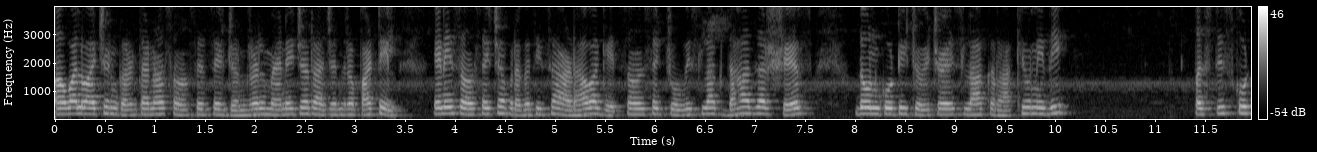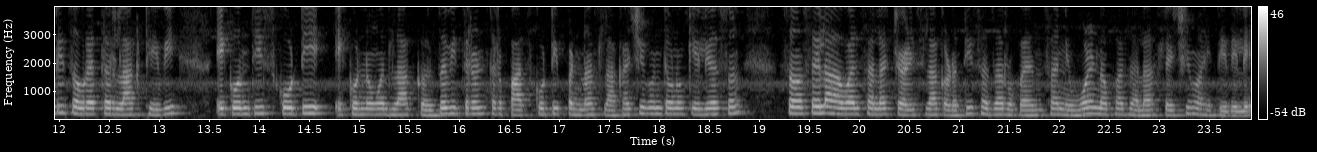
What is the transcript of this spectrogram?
अहवाल वाचन करताना संस्थेचे जनरल मॅनेजर राजेंद्र पाटील यांनी संस्थेच्या प्रगतीचा आढावा घेत संस्थेत चोवीस लाख दहा हजार शेअर्स दोन कोटी चोवेचाळीस लाख राखीव निधी पस्तीस कोटी चौऱ्याहत्तर लाख ठेवी एकोणतीस कोटी एकोणनव्वद लाख कर्ज वितरण तर पाच कोटी पन्नास लाखाची गुंतवणूक केली असून संस्थेला अहवाल सालात चाळीस लाख अडतीस हजार रुपयांचा निव्वळ नफा झाला असल्याची माहिती दिली.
